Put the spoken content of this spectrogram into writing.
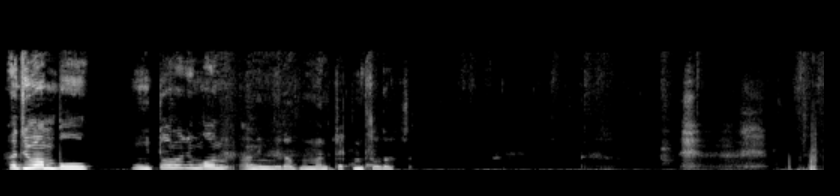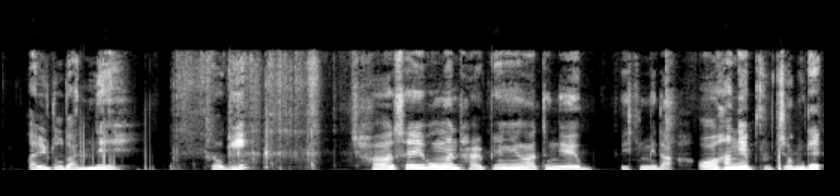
하지만 뭐 여기 떨어진 건 아닙니다. 물만 조금 쏟았어. 알도 났네. 여기 자세히 보면 달팽이 같은 게 있습니다. 어항의 불청객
